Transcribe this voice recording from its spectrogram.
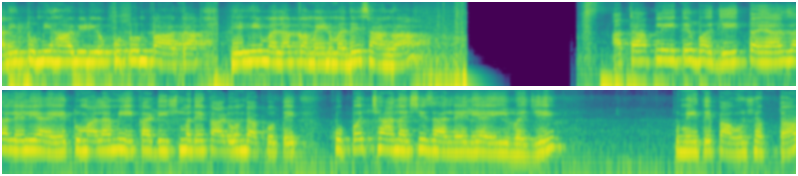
आणि तुम्ही हा व्हिडिओ कुठून पाहता हेही मला कमेंटमध्ये सांगा. आता आपली इथे भजी तयार झालेली आहे. तुम्हाला मी एका डिशमध्ये काढून दाखवते. खूपच छान अशी झालेली आहे ही भजी. तुम्ही इथे पाहू शकता.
